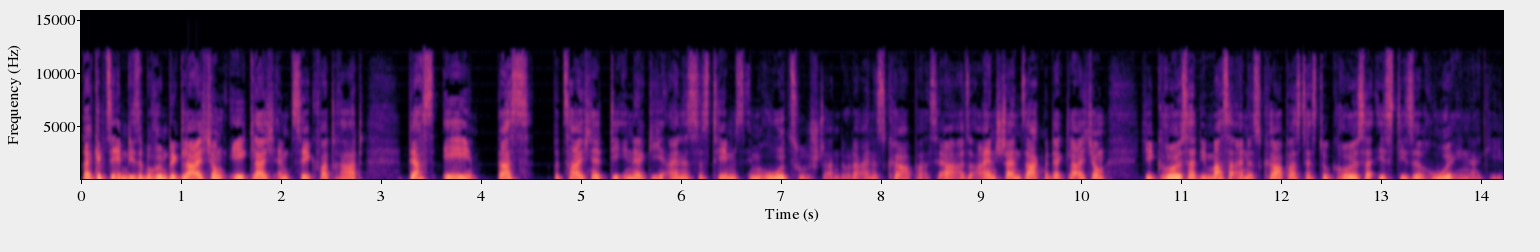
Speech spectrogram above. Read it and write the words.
da gibt es eben diese berühmte Gleichung E gleich mc Quadrat. Das E, das bezeichnet die Energie eines Systems im Ruhezustand oder eines Körpers. Ja, also Einstein sagt mit der Gleichung, je größer die Masse eines Körpers, desto größer ist diese Ruheenergie.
